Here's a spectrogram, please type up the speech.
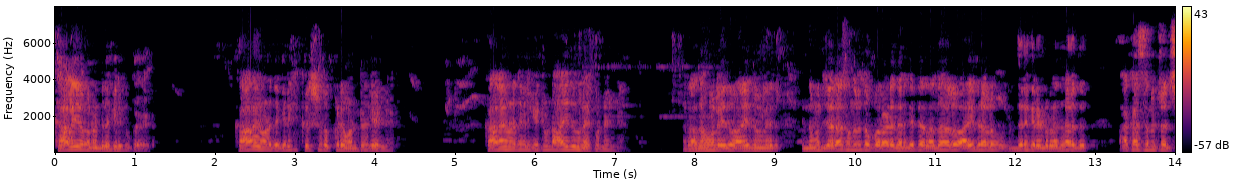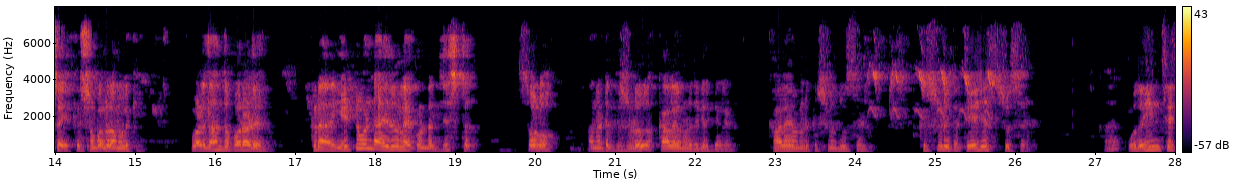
కాలయవనుడి దగ్గరికి పోయాడు. కాలయవనుడి దగ్గరికి కృష్ణుడు ఒక్కడే ఒంటరిగా వెళ్ళాడు. కాలయవనుడి దగ్గరికి ఎటువంటి ఆయుధం లేకుండా వెళ్ళాడు. రథం లేదు ఆయుధం లేదు. ఇంతకుముందు జరాసంధుడితో పోరాడేదానికైతే రథాలు ఆయుధాలు ఇద్దరికి రెండు రథాలు ఆకాశం నుంచి వచ్చాయి కృష్ణ బలరాములకి. వాళ్ళు దాంతో పోరాడారు. ఇక్కడ ఎటువంటి ఆయుధం లేకుండా జస్ట్ సోలో అన్నట్టు కృష్ణుడు కాలయవనుడి దగ్గరికి వెళ్ళాడు. కాలయవనుడు కృష్ణుడు చూశాడు. కృష్ణుడు యొక్క తేజస్సు చూశాడు. ఉదయించే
